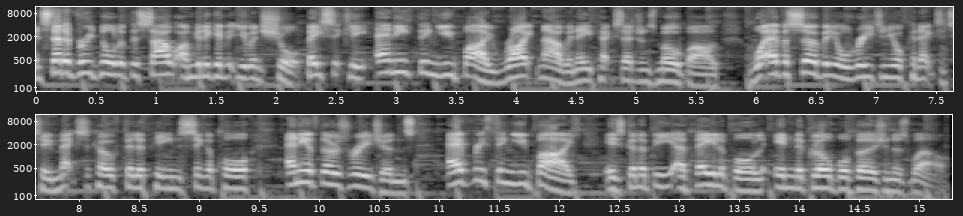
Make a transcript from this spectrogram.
Instead of reading all of this out, I'm going to give it you in short. Basically, anything you buy right now in Apex Legends Mobile, whatever server or region you're connected to, Mexico, Philippines, Singapore, any of those regions, everything you buy is going to be available in the global version as well.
